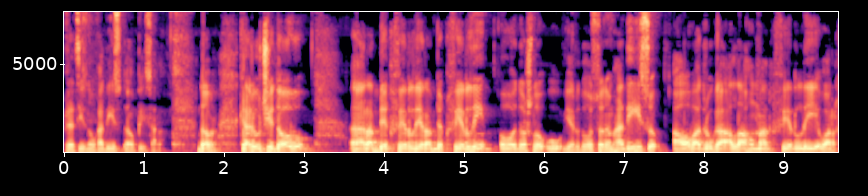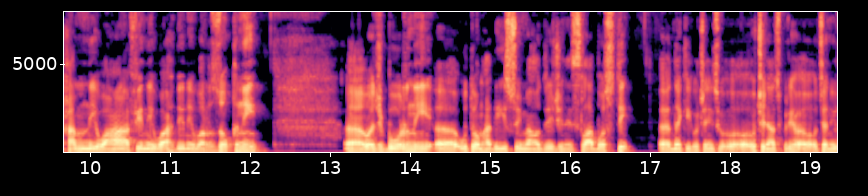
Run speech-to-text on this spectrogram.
precizno u hadisu da je opisano. Dobro, kaže uči dovu, e, Rabbi gfirli, Rabbi gfirli, ovo je došlo u vjerodostojnom hadisu, a ova druga, Allahumma gfirli, warhamni, wa'afini, wahdini, warzuqni, Eh, Vajburni eh, u tom hadisu ima određene slabosti, eh, neki učenjaci, učenjaci prihva- ocenjuju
